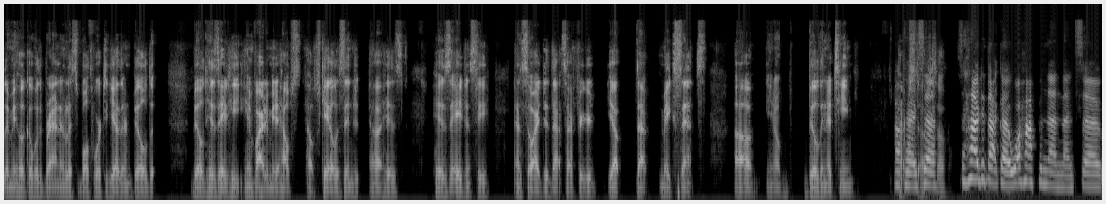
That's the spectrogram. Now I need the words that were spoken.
let me hook up with Brandon. Let's both work together and build build his aid. He, he invited me to help help scale his uh, his his agency, and so I did that. So I figured, yep, that makes sense. Uh, you know, building a team. Okay. stuff. So, So so how did that go? What happened then? Then, so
